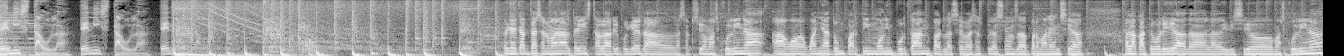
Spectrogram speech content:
Tenis taula, tenis taula, tenis taula. Aquest cap de setmana el tenis taula de Ripollet, a la secció masculina, ha gu- guanyat un partit molt important per les seves aspiracions de permanència a la categoria de la divisió masculina,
